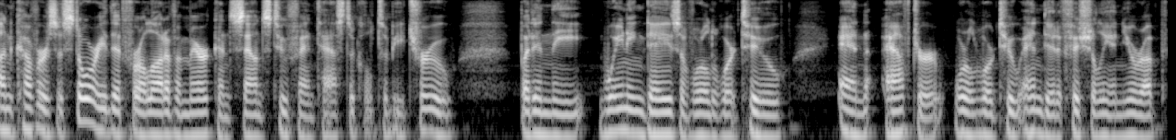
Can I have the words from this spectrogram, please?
uncovers a story that for a lot of Americans sounds too fantastical to be true. But in the waning days of World War II and after World War II ended officially in Europe,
